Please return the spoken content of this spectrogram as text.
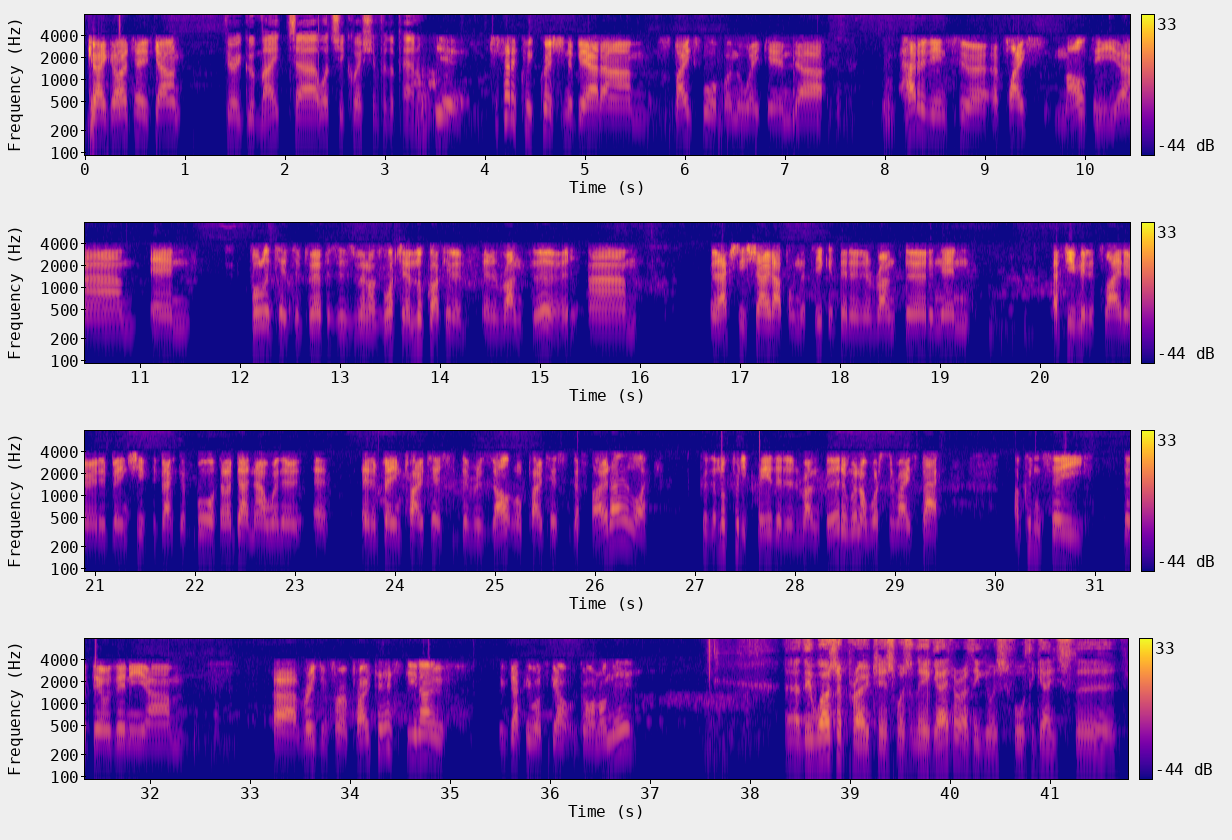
G'day, guys. How's it going? Very good, mate. Uh, what's your question for the panel? Yeah, just had a quick question about um, Spacewalk on the weekend. Uh, had it into a, a place multi, um, and for all intents and purposes, when I was watching, it looked like it had, it had run third. Um, it actually showed up on the ticket that it had run third, and then a few minutes later, it had been shifted back to fourth. And I don't know whether it, it had been protested the result or protested the photo, like because it looked pretty clear that it had run third. And when I watched the race back, I couldn't see that there was any um, uh, reason for a protest. Do you know exactly what's go- going on there? Uh, there was a protest, wasn't there, Gator? I think it was fourth against third.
